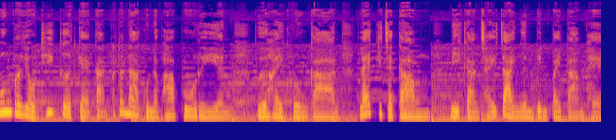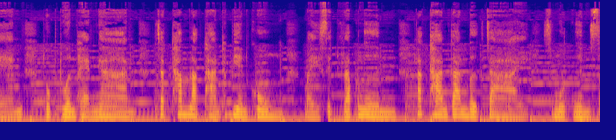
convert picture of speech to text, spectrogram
มุ่งประโยชน์ที่เกิดแก่การพัฒนาคุณภาพผู้เรียน เพื่อให้โครงการและกิจกรรม มีการใช้จ่ายเงินเป็นไปตามแผน ทบทวนแผนงาน จัดทำหลักฐานทะเบียนคุม ใบเสร็จรับเงิน หลักฐานการเบิกจ่าย สมุดเงินส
